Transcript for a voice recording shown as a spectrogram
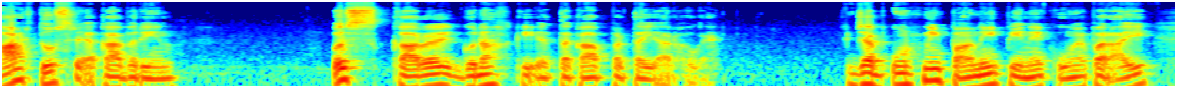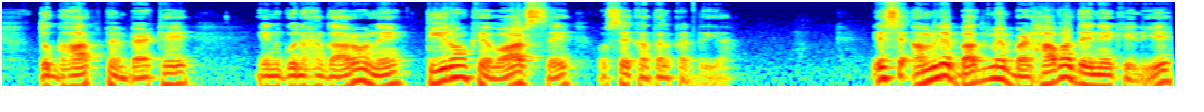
آٹھ دوسرے اکابرین اس کار گناہ کی ارتکاب پر تیار ہو گئے۔ جب اونٹنی پانی پینے کنویں پر آئی تو گھات میں بیٹھے ان گناہ گاروں نے تیروں کے وار سے اسے قتل کر دیا۔ اس عمل بد میں بڑھاوا دینے کے لیے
